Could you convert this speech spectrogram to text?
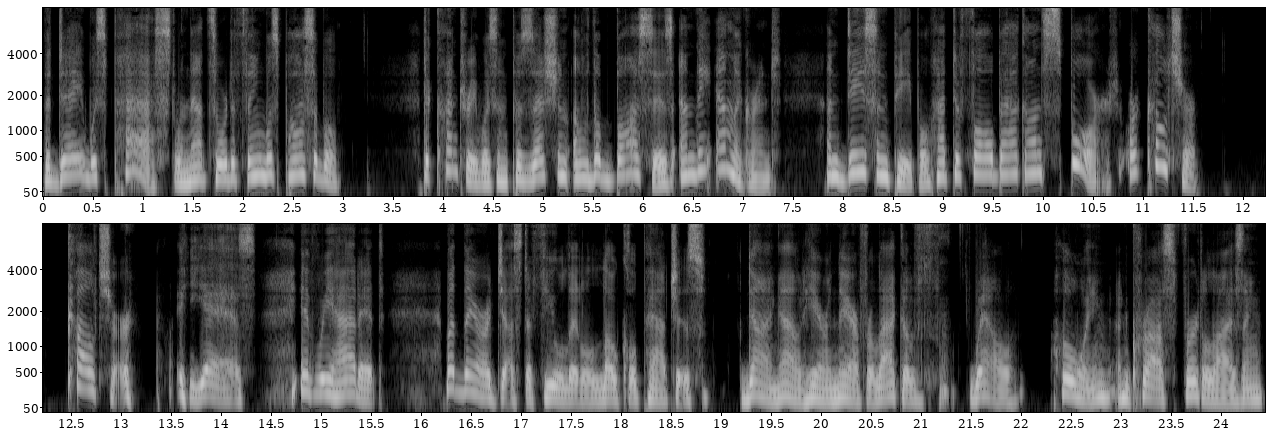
The day was past when that sort of thing was possible. The country was in possession of the bosses and the emigrant, and decent people had to fall back on sport or culture. Culture, yes, if we had it. But there are just a few little local patches, dying out here and there for lack of, well, hoeing and cross fertilizing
